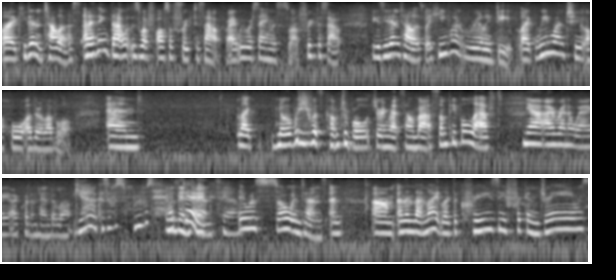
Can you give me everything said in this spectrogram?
Like he didn't tell us, and I think that was what also freaked us out, right? We were saying this as well, freaked us out, because he didn't tell us, but he went really deep. Like we went to a whole other level, and like nobody was comfortable during that sound bath. Some people left. Yeah, I ran away. I couldn't handle it. Yeah, because it was it was It was intense, yeah. It was so intense, and um, and then that night, like the crazy freaking dreams,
